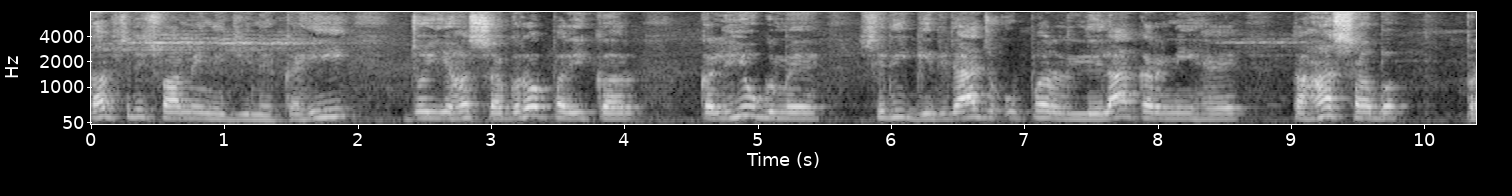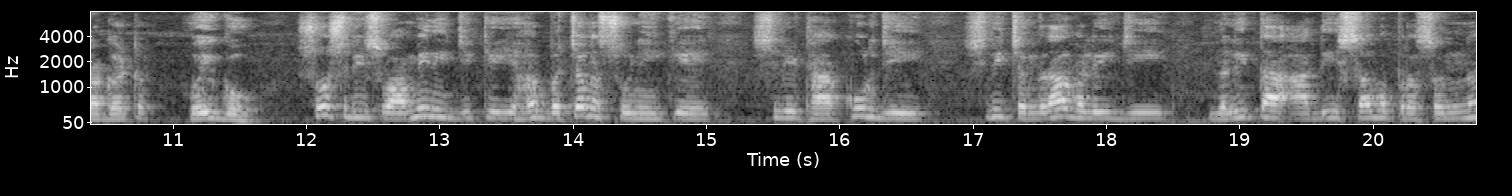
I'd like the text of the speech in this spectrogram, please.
तब श्री स्वामिनी जी ने कही जो यह सगरो परिकर कलयुग में श्री गिरिराज ऊपर लीला करनी है, तहाँ सब प्रकट हो सो श्री स्वामी जी के यह वचन सुनी के श्री ठाकुर जी, श्री चंद्रावली जी, ललिता आदि सब प्रसन्न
